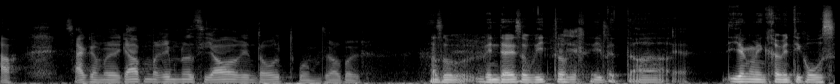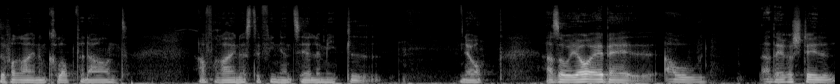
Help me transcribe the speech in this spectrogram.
ja, sagen wir, geben wir ihm noch ein Jahr in Dortmund, aber... Also, wenn der so weiter eben da... Ja. Irgendwann kommen die grossen Vereine und klopfen an und einfach rein aus den finanziellen Mitteln. Ja, also ja, eben auch an dieser Stelle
